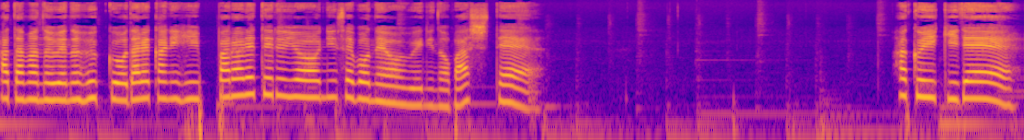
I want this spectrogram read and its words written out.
頭の上のフックを誰かに引っ張られてるように背骨を上に伸ばして、吐く息で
